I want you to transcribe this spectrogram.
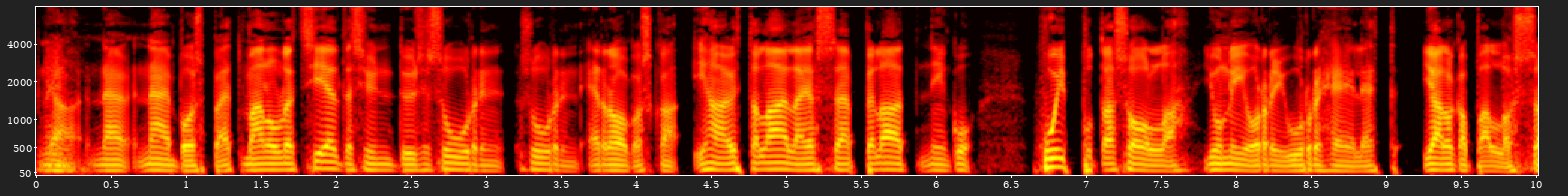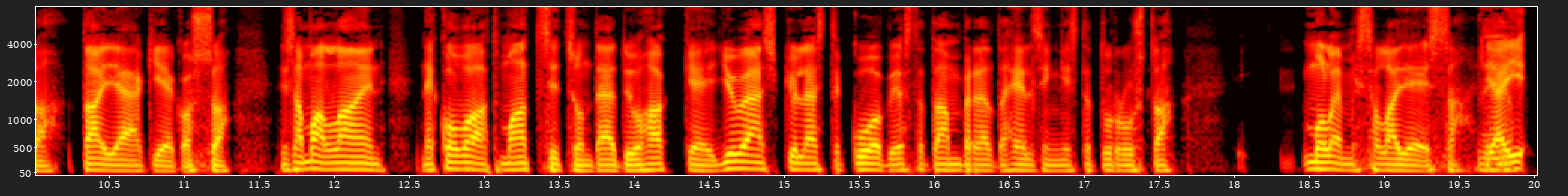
niin. ja näin, näin poispäin. Et mä luulen, että sieltä syntyy se suurin, suurin ero, koska ihan yhtä lailla, jos sä pelaat niinku huipputasolla junioriurheilet jalkapallossa tai jääkiekossa, niin samanlain ne kovat matsit sun täytyy hakea Jyväskylästä, Kuopiosta, Tampereelta, Helsingistä, Turusta, molemmissa lajeissa. Ja Niin. i-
